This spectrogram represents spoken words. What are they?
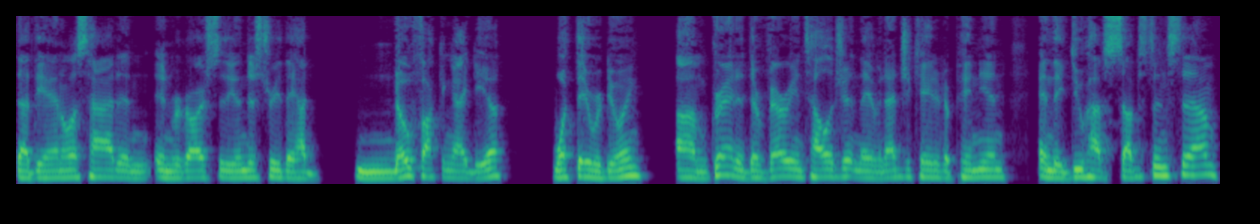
that the analysts had in, in regards to the industry, they had no fucking idea what they were doing. Um, granted, they're very intelligent and they have an educated opinion and they do have substance to them.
